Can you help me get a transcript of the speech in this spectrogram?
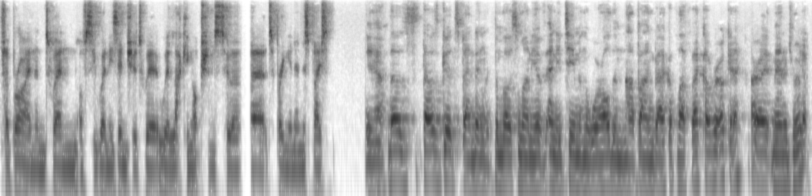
for Bryan. And when obviously when he's injured, we're we're lacking options to uh, to bring in in his place. Yeah, that was that was good spending like the most money of any team in the world and not buying backup left back cover. Okay, all right, management. Yep.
